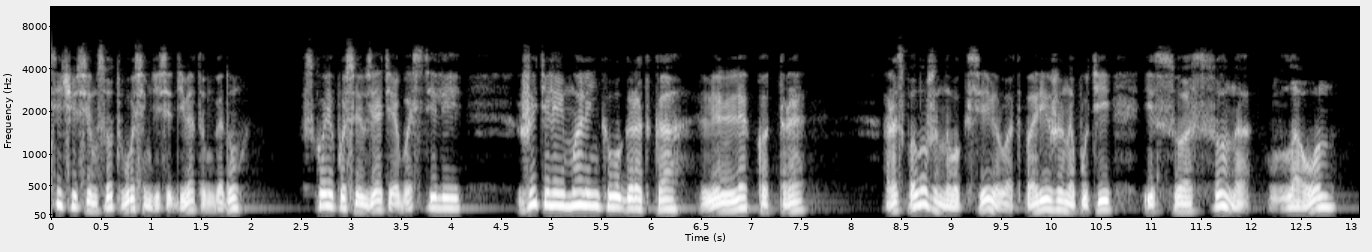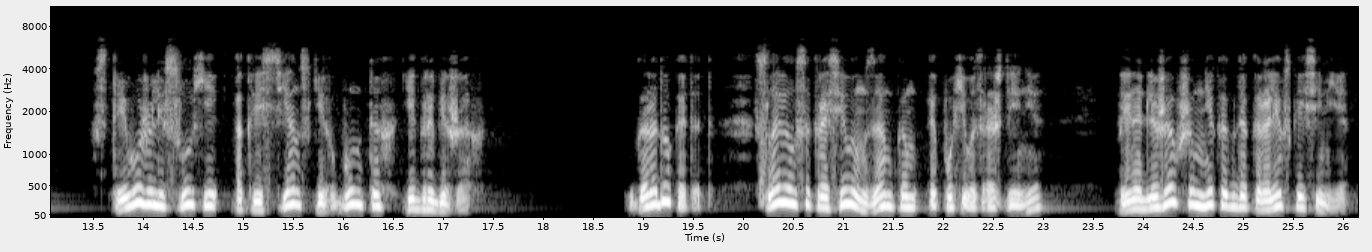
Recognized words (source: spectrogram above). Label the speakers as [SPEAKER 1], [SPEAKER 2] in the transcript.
[SPEAKER 1] 1789 году, вскоре после взятия Бастилии, жителей маленького городка Вилле-Котре, расположенного к северу от Парижа на пути из Суассона в Лаон, встревожили слухи о крестьянских бунтах и грабежах. Городок этот славился красивым замком эпохи Возрождения, принадлежавшим некогда королевской семье.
